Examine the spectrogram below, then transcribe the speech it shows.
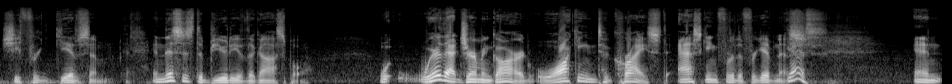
she forgives him. And this is the beauty of the gospel. We're that German guard walking to Christ, asking for the forgiveness. yes. And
